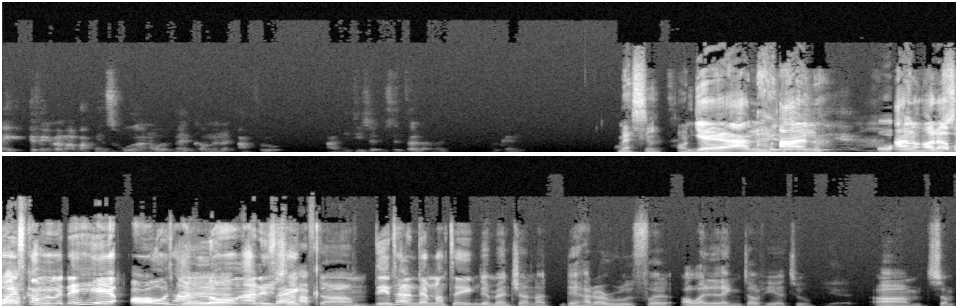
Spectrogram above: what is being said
Like if you remember back in school and all, men coming with afro, and the teacher used to tell them like, looking. messy. On Yeah, and I- and Or- and we other boys have to- coming with their hair out time Yeah, long, and we it's like have to, um, they ain't telling them nothing. they mentioned that they had a rule for our length of hair too. Yeah. Um, some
